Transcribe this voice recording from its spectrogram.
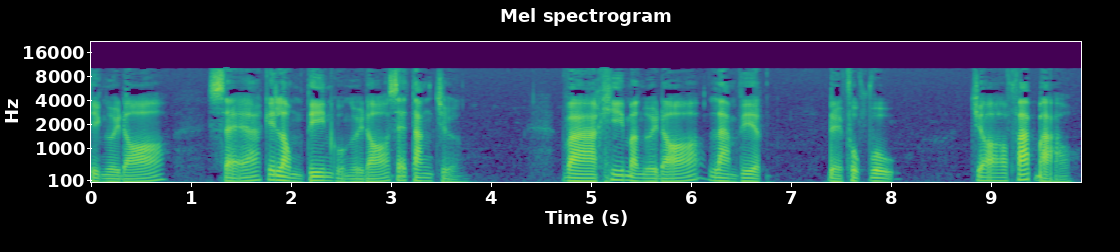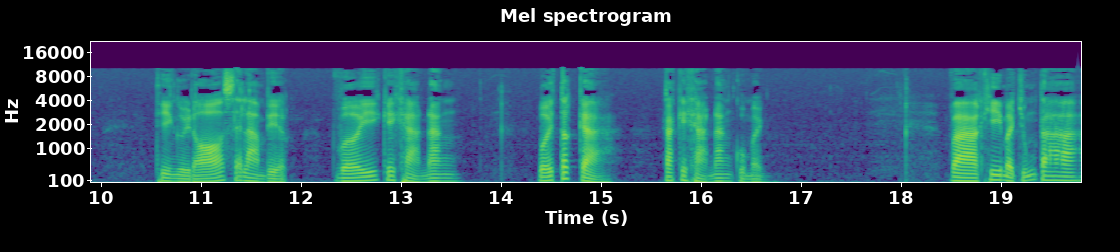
thì người đó sẽ, cái lòng tin của người đó sẽ tăng trưởng. Và khi mà người đó làm việc để phục vụ cho pháp bảo thì người đó sẽ làm việc với cái khả năng, với tất cả các cái khả năng của mình. Và khi mà chúng ta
